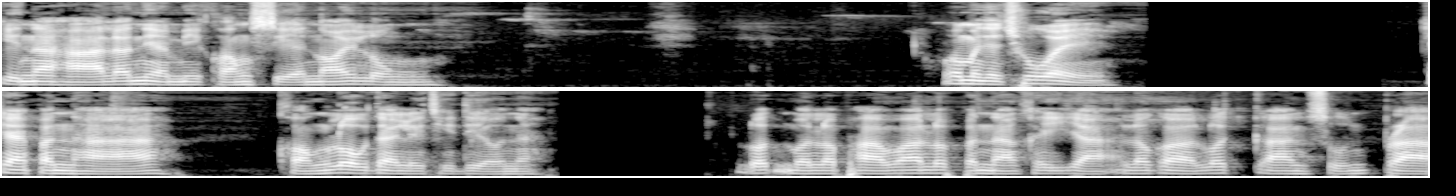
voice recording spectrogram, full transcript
กินอาหารแล้วเนี่ยมีของเสียน้อยลง ว่ามันจะช่วยแก้ปัญหาของโลกได้เลยทีเดียวนะลดมลภาวะลดปัญหาขยะ แล้วก็ลดการสูญเปล่า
